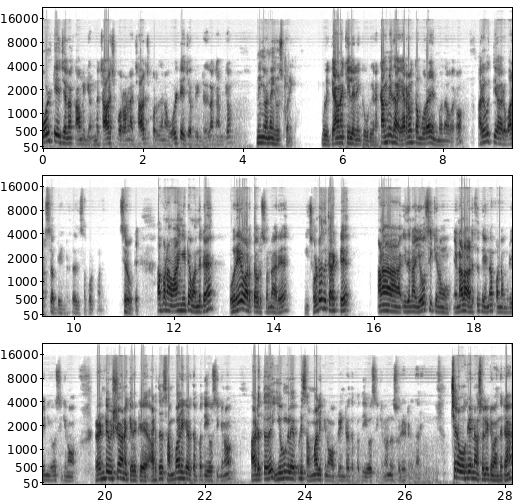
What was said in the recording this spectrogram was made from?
வோல்டேஜ் எல்லாம் காமிக்கும். நம்ம சார்ஜ் போடுறோம்ல சார்ஜ் போடுறதுனா வோல்டேஜ் அப்படின்றதெல்லாம் காமிக்கும். நீங்கள் வேணால் யூஸ் பண்ணிக்கோங்க. உங்களுக்கு தேவையான கீழே லிங்க் கொடுக்குறேன். கம்மி தான் இரநூத்தம்பது ரூபா என்பது தான் வரும். அறுபத்தி ஆறு வாட்ஸ் அப்படின்றது அது சப்போர்ட் பண்ணுது. சரி ஓகே அப்போ நான் வாங்கிட்டு வந்துட்டேன். ஒரே வார்த்தை அவர் சொன்னார். நீ சொல்கிறது கரெக்டு ஆனால் இதை நான் யோசிக்கணும். என்னால் அடுத்தது என்ன பண்ண முடியும்னு யோசிக்கணும். ரெண்டு விஷயம் எனக்கு இருக்குது அடுத்தது சம்பாதிக்கிறத பற்றி யோசிக்கணும். அடுத்தது இவங்களை எப்படி சமாளிக்கணும் அப்படின்றத பற்றி யோசிக்கணும்னு சொல்லிட்டு இருந்தார். சரி ஓகே நான் சொல்லிட்டு வந்துட்டேன்.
